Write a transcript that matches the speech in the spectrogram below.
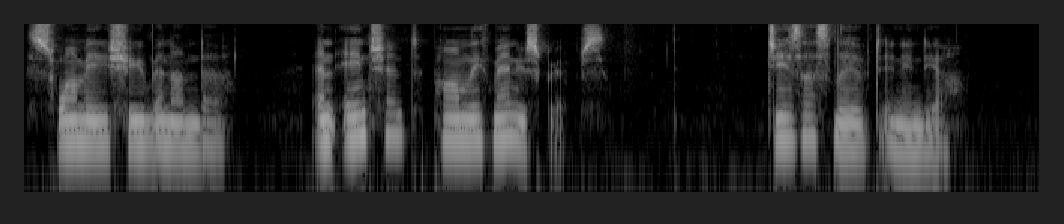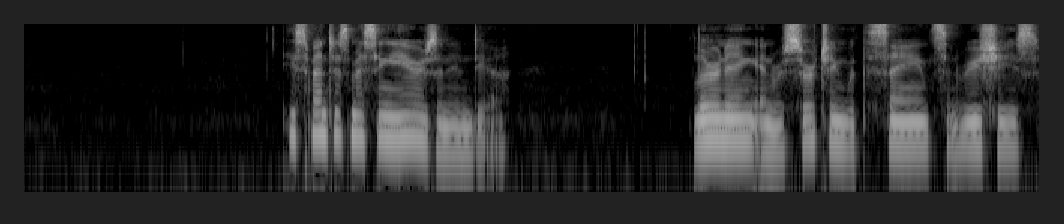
Swami Shivananda, and ancient palm leaf manuscripts. Jesus lived in India. He spent his missing years in India, learning and researching with the saints and rishis,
